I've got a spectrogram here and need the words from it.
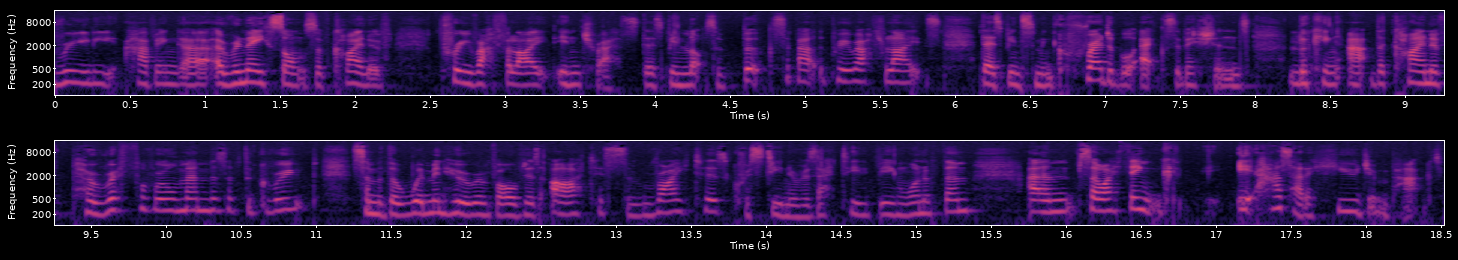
really having a, a renaissance of kind of pre-Raphaelite interest. There's been lots of books about the pre-Raphaelites. There's been some incredible exhibitions looking at the kind of peripheral members of the group. Some of the women who were involved as artists and writers, Christina Rossetti being one of them. Um, so I think it has had a huge impact.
